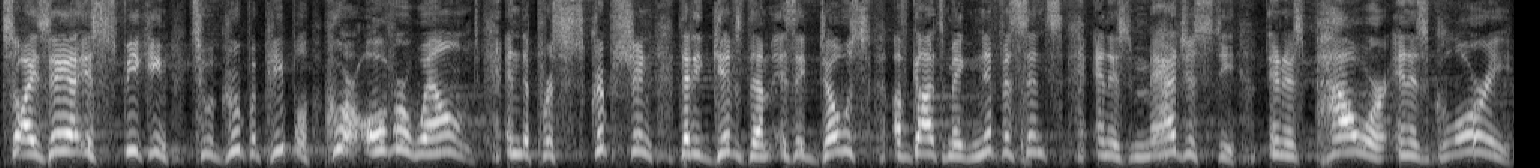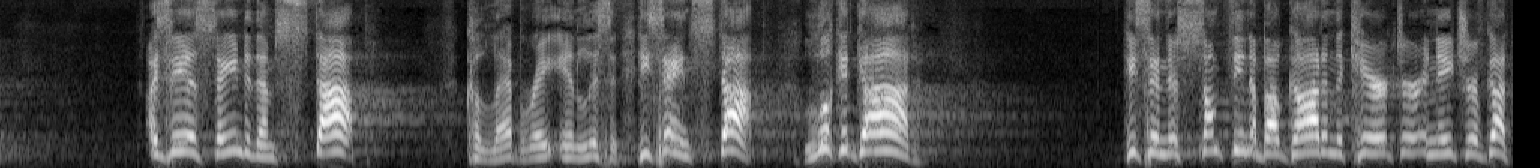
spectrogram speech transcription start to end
So Isaiah is speaking to a group of people who are overwhelmed, and the prescription that he gives them is a dose of God's magnificence and his majesty and his power and his glory. Isaiah is saying to them, Stop, collaborate, and listen. He's saying, Stop, look at God. He's saying there's something about God and the character and nature of God.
